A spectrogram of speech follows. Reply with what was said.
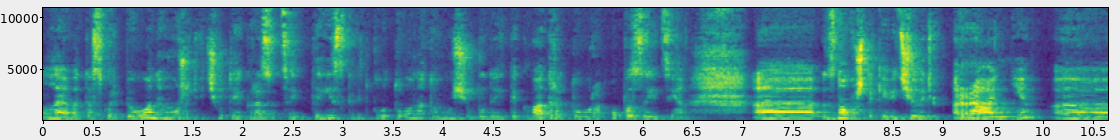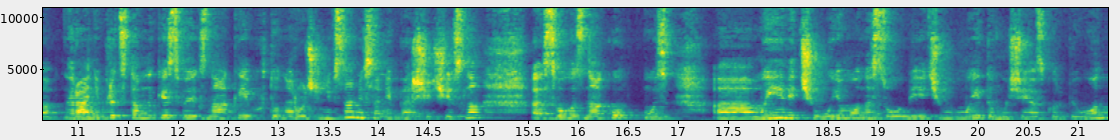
леви та скорпіони, можуть відчути якраз оцей тиск від Плутона, тому що буде йти квадратура, опозиція. Е, Знову ж таки відчують ранні, е, ранні представники своїх знаків, хто народжені в самі самі перші числа е, свого знаку. Ось ми відчуємо на собі, чому ми, тому що я скорпіон,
